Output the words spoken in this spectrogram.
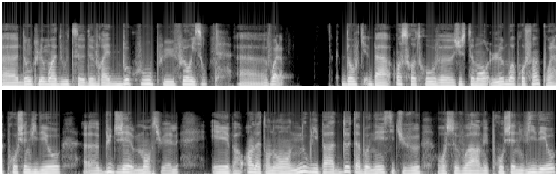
donc le mois d'août devrait être beaucoup plus florissant. voilà. Donc bah on se retrouve justement le mois prochain pour la prochaine vidéo budget mensuel et bah, en attendant, n'oublie pas de t'abonner si tu veux recevoir mes prochaines vidéos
